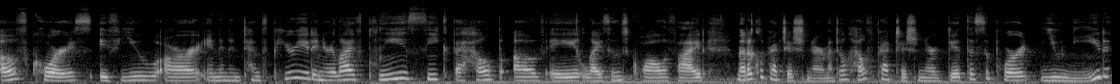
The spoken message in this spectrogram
of course, if you are in an intense period in your life, please seek the help of a licensed, qualified medical practitioner, mental health practitioner. Get the support you need.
